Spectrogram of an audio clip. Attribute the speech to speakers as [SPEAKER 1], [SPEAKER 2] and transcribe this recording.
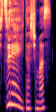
[SPEAKER 1] 失礼いたします。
